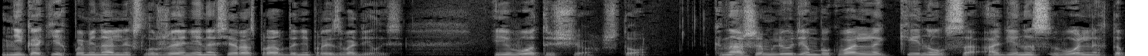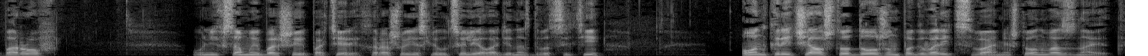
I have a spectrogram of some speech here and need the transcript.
Никаких поминальных служений на сей раз, правда, не производилось. И вот еще что. К нашим людям буквально кинулся один из вольных топоров. У них самые большие потери, хорошо, если уцелел один из двадцати. Он кричал, что должен поговорить с вами, что он вас знает.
